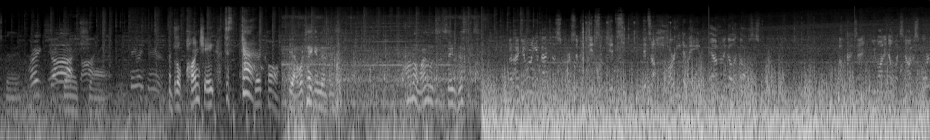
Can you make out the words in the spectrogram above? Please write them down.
Stay. Great shot. Good shot. Stay right there. Little punch eight. Just God. Good call. Yeah, we're taking this. I don't know, mine looks the same distance. But I do want to get back to the sports of it. It's it's it's a hardy debate. Yeah, I'm gonna go with golf as a sport. Okay. You want to know what's not a sport?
